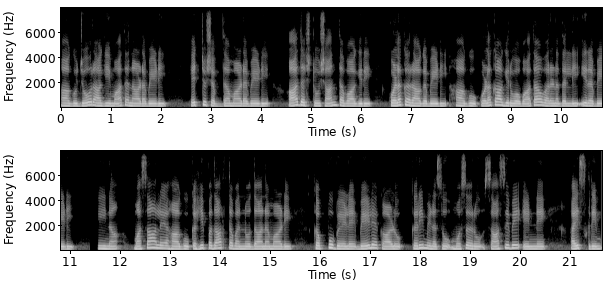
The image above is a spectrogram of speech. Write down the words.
ಹಾಗೂ ಜೋರಾಗಿ ಮಾತನಾಡಬೇಡಿ, ಹೆಚ್ಚು ಶಬ್ದ ಮಾಡಬೇಡಿ, ಆದಷ್ಟು ಶಾಂತವಾಗಿರಿ, ಕೊಳಕರಾಗಬೇಡಿ ಹಾಗೂ ಕೊಳಕಾಗಿರುವ ವಾತಾವರಣದಲ್ಲಿ ಇರಬೇಡಿ. ಮೀನ ಮಸಾಲೆ ಹಾಗೂ ಕಹಿ ಪದಾರ್ಥವನ್ನು ದಾನ ಮಾಡಿ, ಕಪ್ಪು ಬೇಳೆ, ಬೇಳೆಕಾಳು, ಕರಿಮೆಣಸು, ಮೊಸರು, ಸಾಸಿವೆ, ಎಣ್ಣೆ, ಐಸ್ ಕ್ರೀಮ್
